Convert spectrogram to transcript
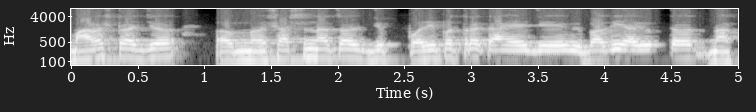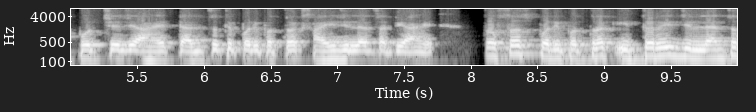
महाराष्ट्र राज्य शासनाचं जे परिपत्रक आहे जे विभागीय आयुक्त नागपूरचे जे आहेत त्यांचं ते परिपत्रक साही जिल्ह्यांसाठी आहे. तसंच परिपत्रक इतरही जिल्ह्यांचं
